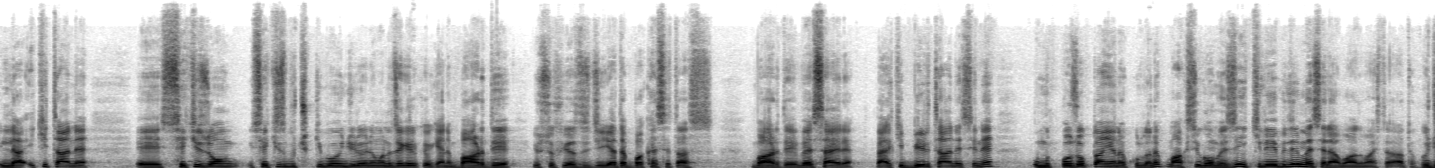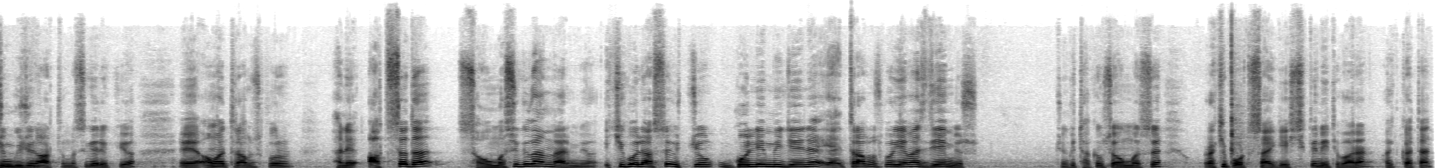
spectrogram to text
İlla iki tane e, 8-10, 8.5 gibi oyuncuyla oynamanıza gerek yok. Yani Bardi, Yusuf Yazıcı ya da Bakasetas, Bardi vesaire. Belki bir tanesini Umut Bozok'tan yana kullanıp Maxi Gomez'i ikileyebilir mesela bazı maçlar artık. Hücum gücünü arttırması gerekiyor. E, ama Trabzonspor'un hani atsa da savunması güven vermiyor. İki gol atsa üç gol- yemeyeceğine yani Trabzonspor yemez diyemiyorsun. Çünkü takım savunması rakip orta sahaya geçtikten itibaren hakikaten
